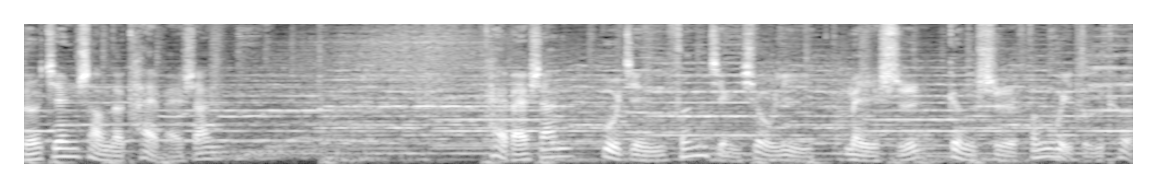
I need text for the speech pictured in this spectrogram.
舌尖上的太白山。太白山不仅风景秀丽，美食更是风味独特。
